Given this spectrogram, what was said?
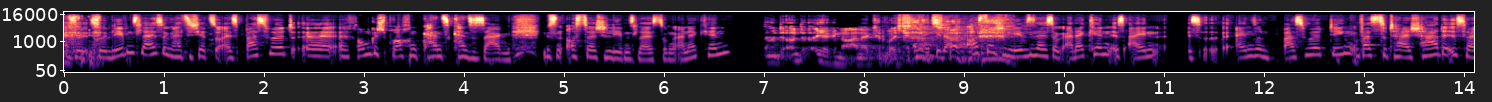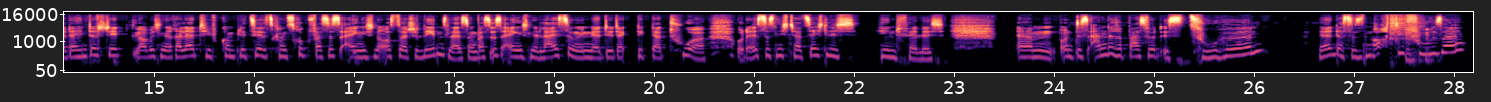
Also so Lebensleistung hat sich jetzt so als Buzzword äh, rumgesprochen, kannst, kannst du sagen. Wir müssen ostdeutsche Lebensleistungen anerkennen. Und, und, ja, genau, anerkennen wollte ich gerade genau, sagen. Ausländische Lebensleistung anerkennen ist ein, ist ein so ein Buzzword-Ding, was total schade ist, weil dahinter steht, glaube ich, ein relativ kompliziertes Konstrukt. Was ist eigentlich eine ostdeutsche Lebensleistung? Was ist eigentlich eine Leistung in der Diktatur? Oder ist es nicht tatsächlich hinfällig? Ähm, und das andere Buzzword ist zuhören. Ja, das ist noch diffuser.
